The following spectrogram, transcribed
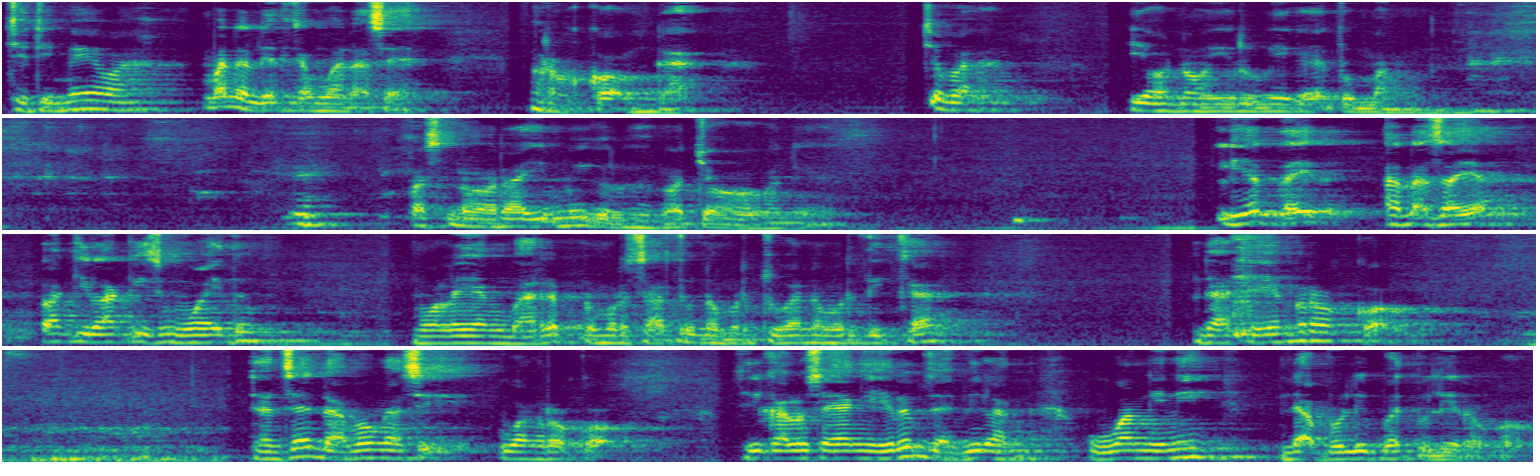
jadi mewah. Mana lihat kamu anak saya ngerokok enggak? Coba Yono irungi kayak tumang. Nora ini kalau ngocok ya. Lihat anak saya laki-laki semua itu mulai yang barat nomor satu, nomor dua, nomor tiga, tidak ada yang ngerokok. Dan saya tidak mau ngasih uang rokok. Jadi kalau saya ngirim saya bilang uang ini tidak boleh buat beli rokok,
